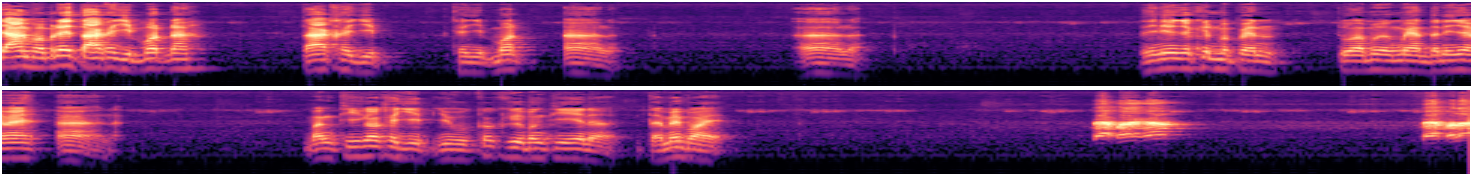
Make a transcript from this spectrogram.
จารย์ผมไม่ได้ตาขยิบมดนะ ตาขยิบ ขยิบมด อ่าล่ะอ่าล่ะทีนี้จะขึ้นมาเป็นตัวเมืองแมนตัวนี้ใช่ไหมอ่าล่ะบางทีก็ขยิบอยู่ก็คือบางทีนะแต่ไม่บ่อย แบบอะไรครับ แบบอะไร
